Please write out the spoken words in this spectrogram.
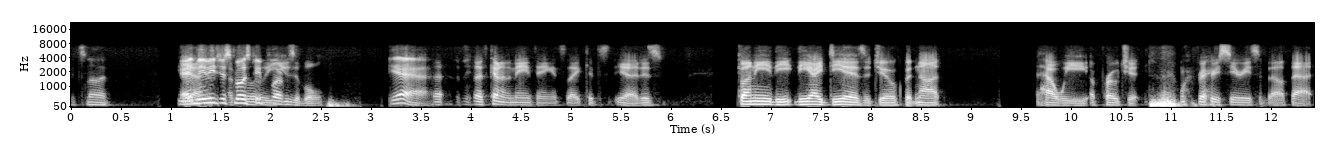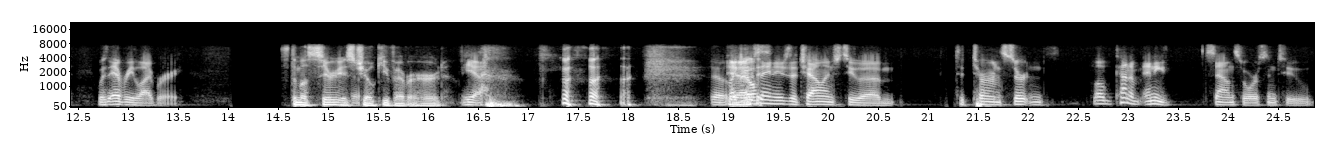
it's not And maybe just most people are- usable. yeah That, that's kind of the main thing. It's like it's yeah, it is funny. the The idea is a joke, but not how we approach it. We're very serious about that with every library. It's the most serious Yeah. joke you've ever heard. Yeah. So, like Yeah, I'm it's- saying, it's a challenge to um to turn certain well, kind of any sound source into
